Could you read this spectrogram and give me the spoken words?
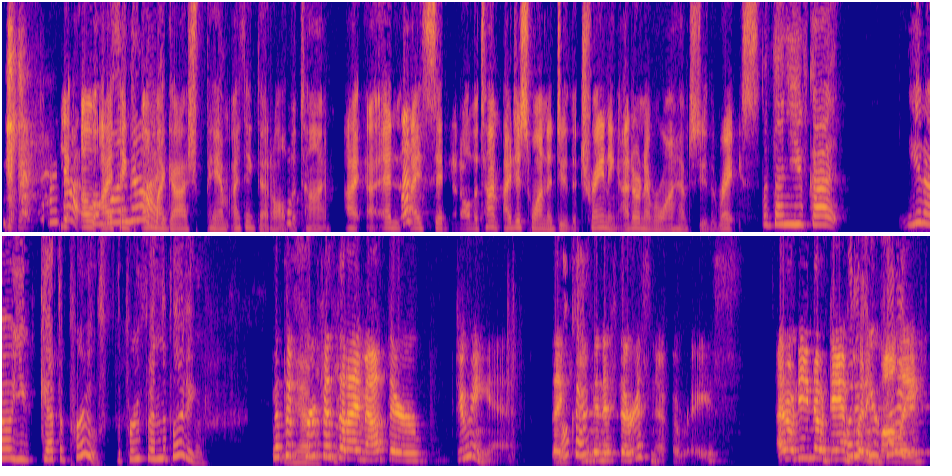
Why Yeah. Oh, But I why think. Oh my gosh, Pam, I think that all the time. I, I and I say that all the time. I just want to do the training. I don't ever want to have to do the race. But then you've got, you know, you get the proof, the proof in the pudding. But the Yeah, proof is that I'm out there doing it. Like Okay. even if there is no race, I don't need no damn But pudding, you're gonna- Molly.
